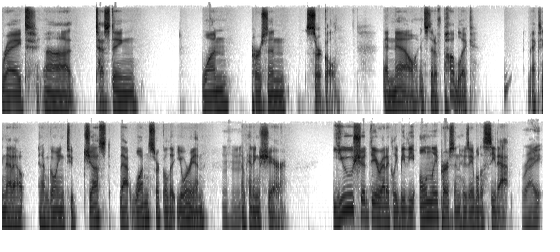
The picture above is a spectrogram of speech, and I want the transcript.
write uh, testing one person circle. And now instead of public, I'm Xing that out and I'm going to just that one circle that you're in. Mm-hmm. I'm hitting share. You should theoretically be the only person who's able to see that. Right.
